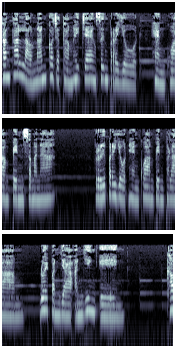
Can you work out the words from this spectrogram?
ทั้งท่านเหล่านั้นก็จะทำให้แจ้งซึ่งประโยชน์ แห่งความเป็นสมณะ หรือประโยชน์แห่งความเป็นพรามด้วยปัญญาอันยิ่งเอง เข้า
